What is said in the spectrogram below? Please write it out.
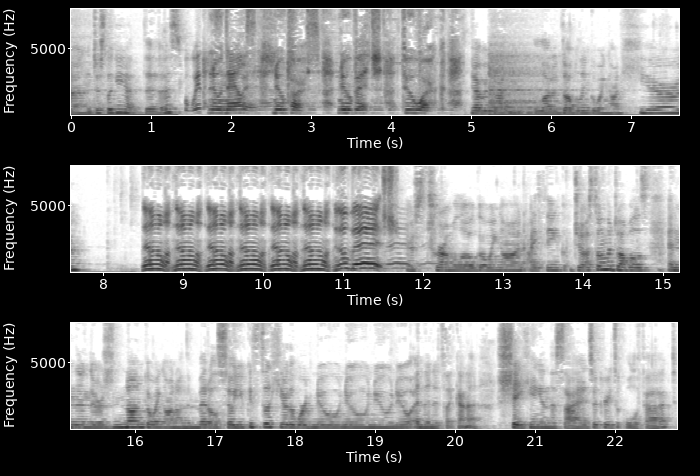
And just looking at this, With new nails, new purse, new bitch, do work. yeah, we've got a lot of doubling going on here. No, no, no, no, no, no, new bitch. There's tremolo going on, I think, just on the doubles, and then there's none going on on the middle. So you can still hear the word new, new, new, new, and then it's like kind of shaking in the sides. So it creates a cool effect.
